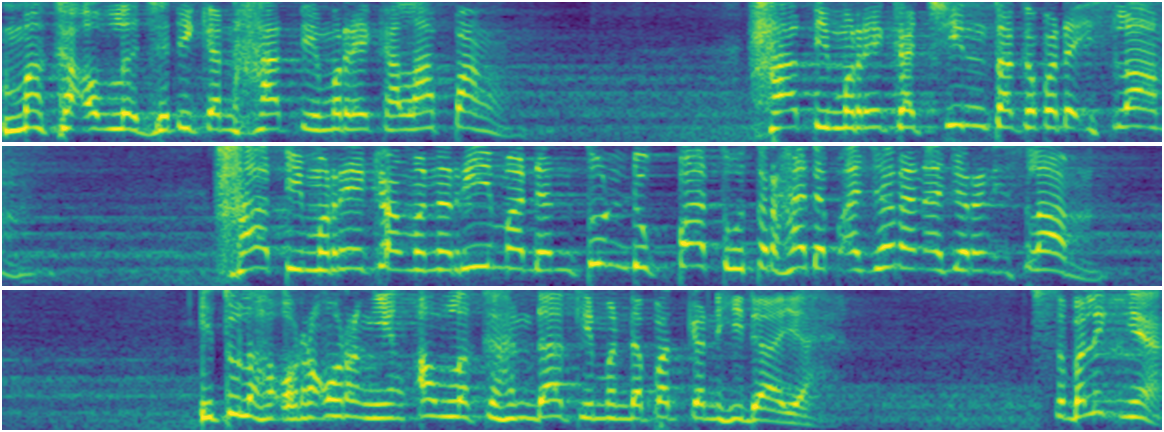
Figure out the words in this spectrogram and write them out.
Maka Allah jadikan hati mereka lapang. Hati mereka cinta kepada Islam hati mereka menerima dan tunduk patuh terhadap ajaran-ajaran Islam. Itulah orang-orang yang Allah kehendaki mendapatkan hidayah. Sebaliknya,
